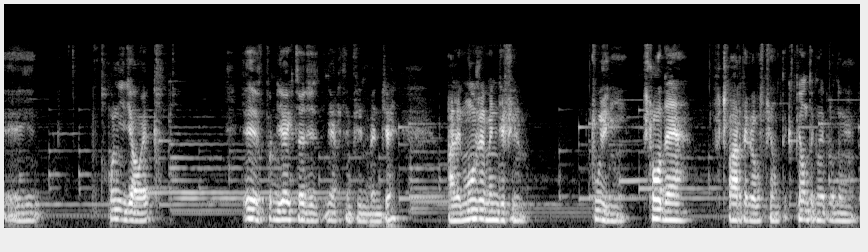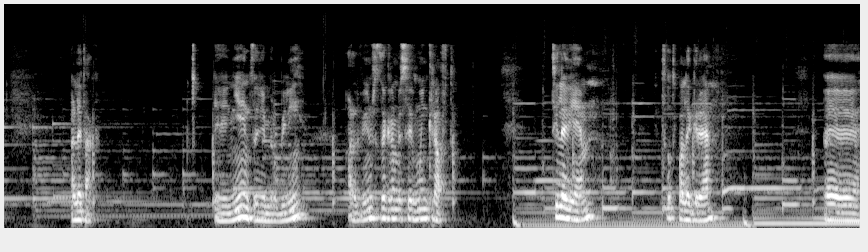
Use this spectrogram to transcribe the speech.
yy, w poniedziałek. Yy, w poniedziałek to będzie, jak ten film będzie ale może będzie film później, w środę, w czwartek albo w piątek. W piątek najprawdopodobniej. Ale tak. Yy, Nie wiem, co będziemy robili, ale wiem, że zagramy sobie w Minecraft. Tyle wiem. To odpalę grę. Yy...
